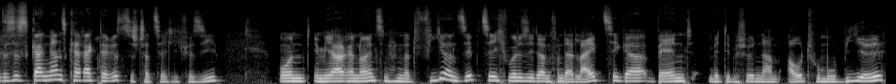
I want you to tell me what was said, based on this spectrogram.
das ist ganz, ganz charakteristisch tatsächlich für sie. Und im Jahre 1974 wurde sie dann von der Leipziger Band mit dem schönen Namen Automobil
